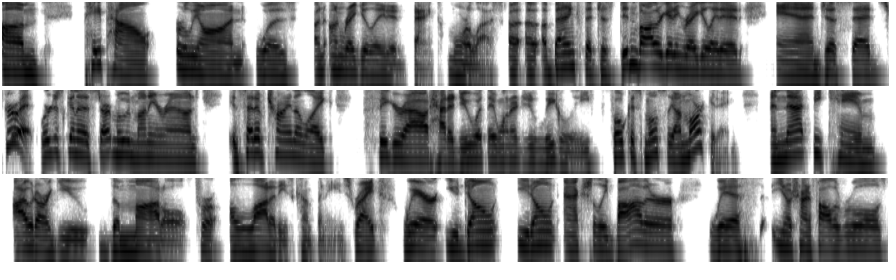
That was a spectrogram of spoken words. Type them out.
Um, PayPal early on was an unregulated bank, more or less, a, a, bank that just didn't bother getting regulated and just said, "Screw it, we're just going to start moving money around." Instead of trying to like figure out how to do what they wanted to do legally, focus mostly on marketing, and that became I would argue the model for a lot of these companies, right? Where you don't you don't actually bother with you know trying to follow the rules.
